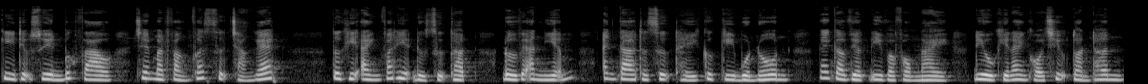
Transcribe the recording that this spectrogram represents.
Kỳ Thiệu Xuyên bước vào, trên mặt phẳng phất sự chán ghét. Từ khi anh phát hiện được sự thật, đối với An Nhiễm, anh ta thật sự thấy cực kỳ buồn nôn, ngay cả việc đi vào phòng này, điều khiến anh khó chịu toàn thân.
